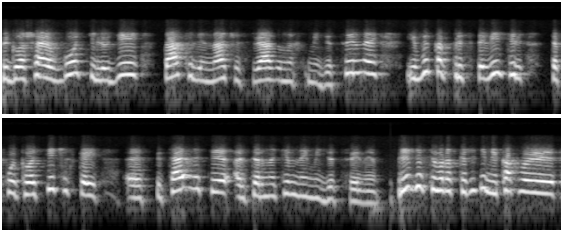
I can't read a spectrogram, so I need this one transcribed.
приглашаю в гости людей, так или иначе связанных с медициной, и вы как представитель такой классической э, специальности альтернативной медицины. Прежде всего расскажите мне, как вы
